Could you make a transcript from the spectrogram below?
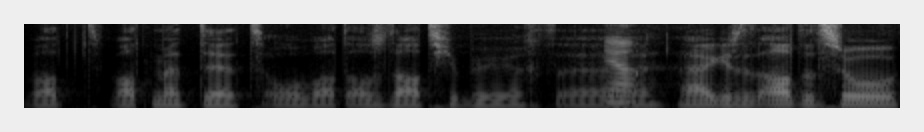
wat, wat met dit? Oh, wat als dat gebeurt? Uh, ja. hè, je zit altijd zo...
